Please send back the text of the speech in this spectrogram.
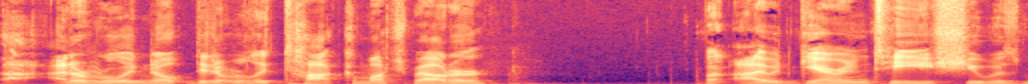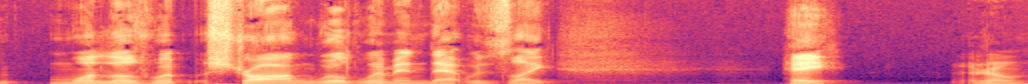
I I don't really know. They don't really talk much about her, but I would guarantee she was one of those strong-willed women that was like, "Hey, you know,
